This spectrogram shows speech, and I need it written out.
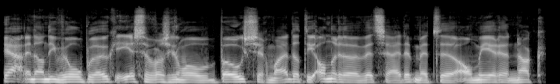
Ja. En dan die wulbreuk. Eerst was ik nog wel boos, zeg maar. Dat die andere wedstrijden met eh, Almere, NAC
